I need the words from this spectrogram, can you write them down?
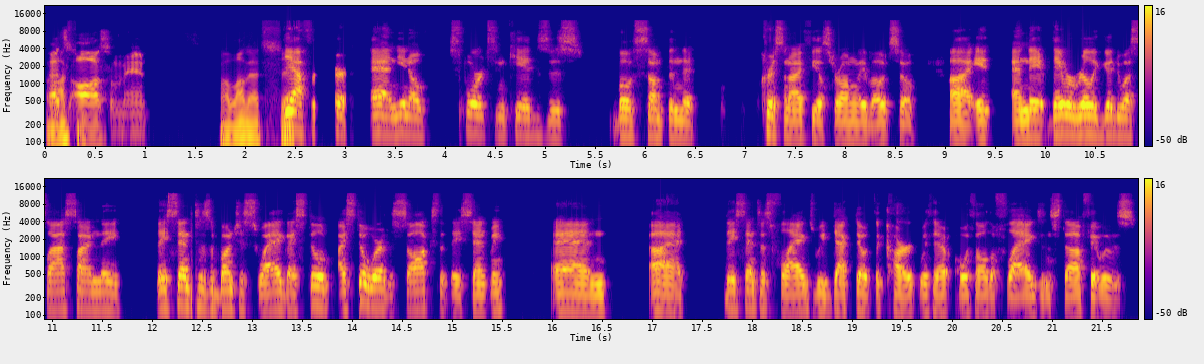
That's awesome. awesome, man. I love that. Sick. Yeah, for sure. And you know, sports and kids is both something that Chris and I feel strongly about. So uh, it and they they were really good to us last time. They they sent us a bunch of swag. I still I still wear the socks that they sent me, and uh, they sent us flags. We decked out the cart with with all the flags and stuff. It was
